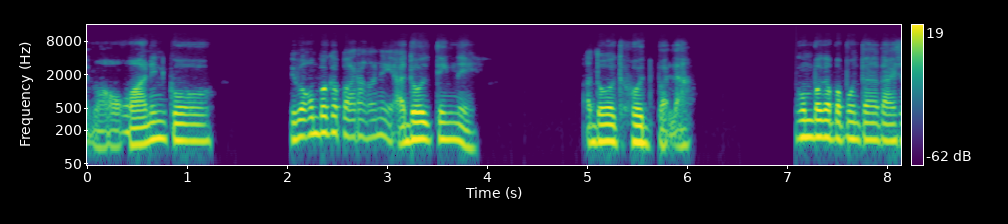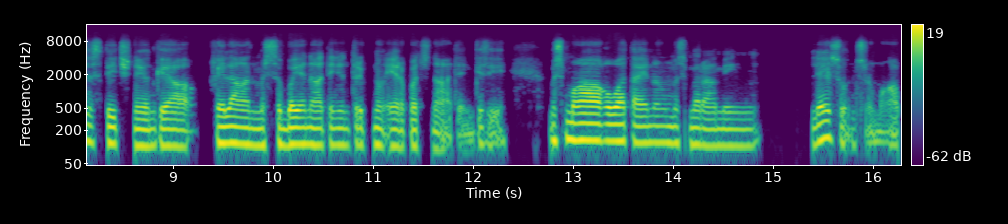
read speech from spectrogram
sa mga kukuhanin ko. Di ba, kumbaga parang ano eh, adulting na eh adulthood pala. kumbaga papunta na tayo sa stage na yun kaya kailangan mas sabayan natin yung trip ng AirPods natin kasi mas makakakuha tayo ng mas maraming lessons or mga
